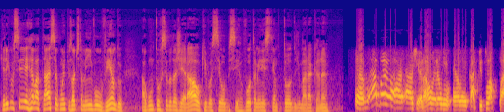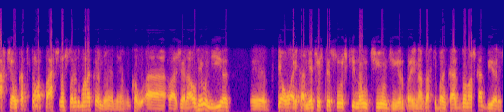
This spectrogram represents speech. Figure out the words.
Queria que você relatasse algum episódio também envolvendo algum torcedor da geral que você observou também nesse tempo todo de Maracanã. É, a, a, geral era um, era um capítulo à parte, é um capítulo à parte na história do Maracanã. Né? A, a geral reunia, é, teoricamente, as pessoas que não tinham dinheiro para ir nas arquibancadas ou nas cadeiras.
